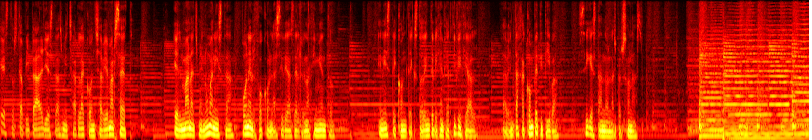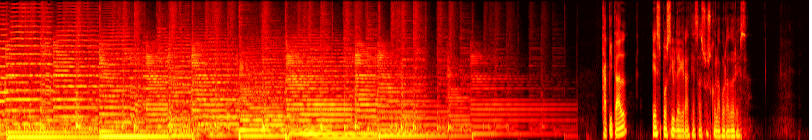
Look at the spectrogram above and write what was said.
Esto es Capital y esta es mi charla con Xavier Marcet. El management humanista pone el foco en las ideas del renacimiento. En este contexto de inteligencia artificial, la ventaja competitiva sigue estando en las personas. Capital es posible gracias a sus colaboradores.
